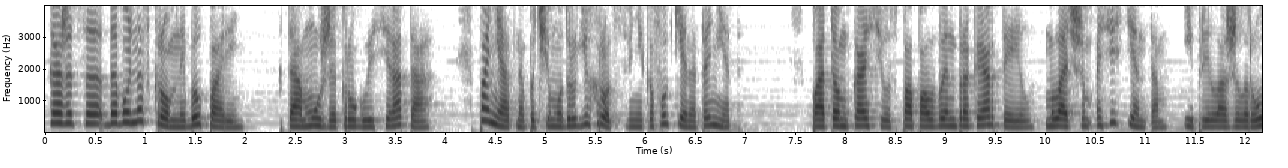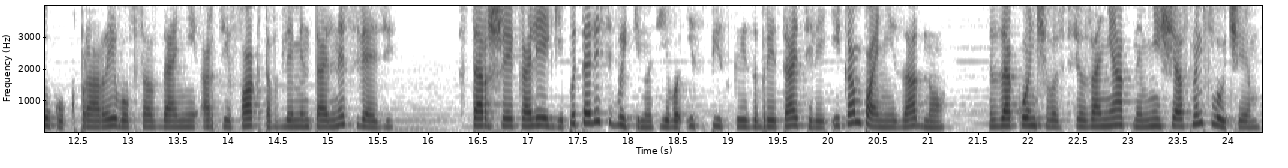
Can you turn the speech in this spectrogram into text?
Кажется, довольно скромный был парень. К тому же круглый сирота. Понятно, почему других родственников у Кеннета нет. Потом Кассиус попал в Энбрак и Артейл младшим ассистентом и приложил руку к прорыву в создании артефактов для ментальной связи. Старшие коллеги пытались выкинуть его из списка изобретателей и компании заодно. Закончилось все занятным несчастным случаем.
